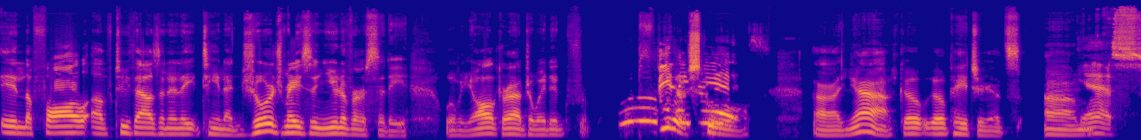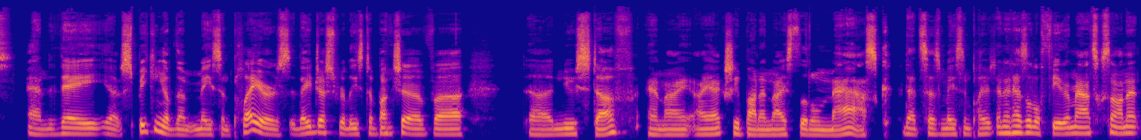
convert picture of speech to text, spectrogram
in the fall of 2018 at George Mason University when we all graduated from. Woo, theater school. Uh, yeah, go go Patriots. Um, yes. and they, you know, speaking of the Mason players, they just released a bunch of uh, uh, new stuff, and I I actually bought a nice little mask that says Mason players, and it has little theater masks on it.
